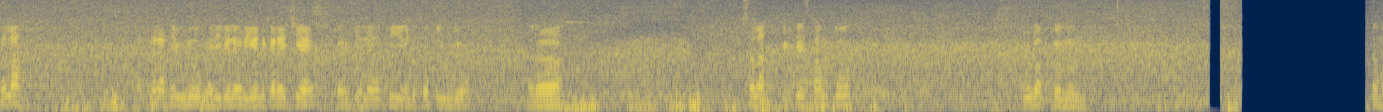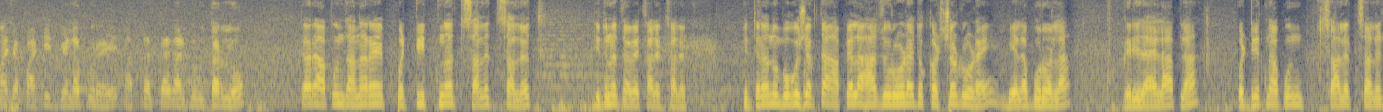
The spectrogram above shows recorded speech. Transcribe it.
चला. आपल्याला आता व्हिडिओ घरी गेल्यावर एंड करायची आहे. तर गेल्यावर ती एंड करतो व्हिडिओ. तर चला इथेच थांबतो. गुड आफ्टरनून तर माझ्या पाठीत बेलापूर आहे. आत्ता त्या गाडीतून उतरलो. तर आपण जाणार आहे पट्टीतनं चालत चालत. तिथूनच जाऊया चालत चालत. मित्रांनो बघू शकता आपल्याला हा जो रोड आहे तो कटशट रोड आहे बेलापूरला घरी जायला आपला पटरीतनं आपण चालत चालत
